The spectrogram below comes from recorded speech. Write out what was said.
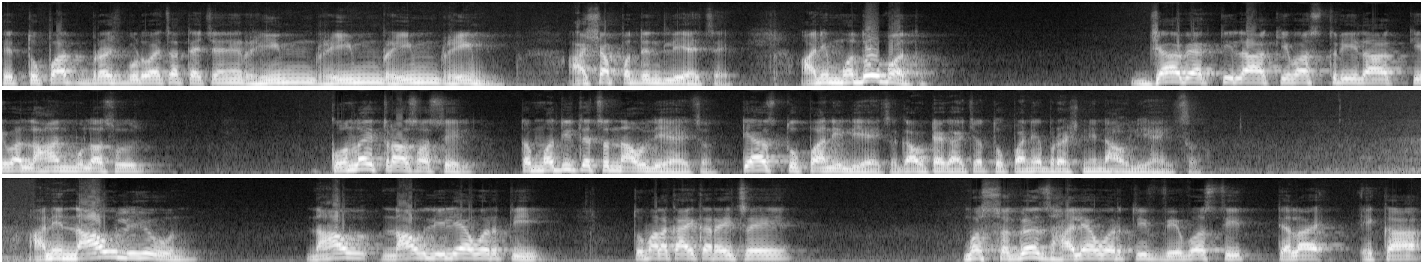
ते तुपात ब्रश बुडवायचा त्याच्याने रिम रिम रिम रिम. अशा पद्धतीने लिहायचं आहे. आणि मधोमध ज्या व्यक्तीला किंवा स्त्रीला किंवा लहान मुलासो कोणलाही त्रास असेल तर मध्ये त्याचं नाव लिहायचं. त्याच तुपाने लिहायचं. गावठ्या गायच्या तुपाने ब्रशने नाव लिहायचं. आणि नाव लिहून नाव नाव लिहिल्यावरती तुम्हाला काय करायचं आहे मग सगळं झाल्यावरती व्यवस्थित त्याला एका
